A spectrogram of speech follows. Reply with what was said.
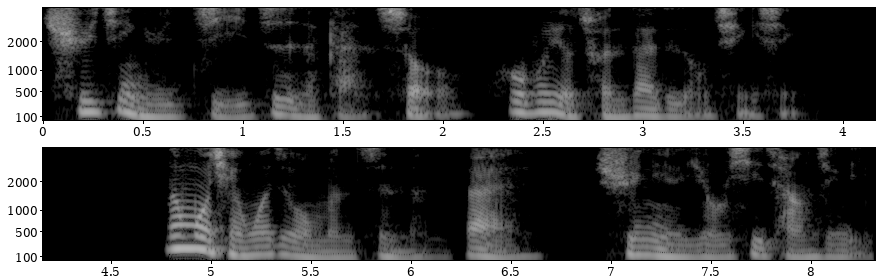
趋近于极致的感受，会不会有存在这种情形？那目前为止，我们只能在虚拟的游戏场景里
